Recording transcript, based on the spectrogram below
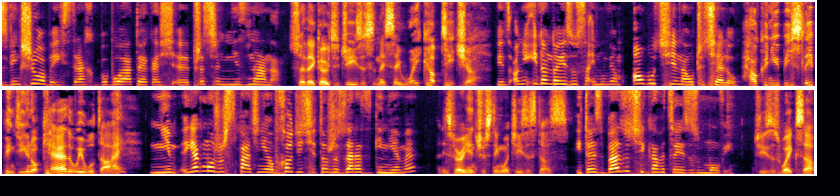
zwiększyłoby ich strach, bo była to jakaś e, przestrzeń nieznana. So they go to Jesus and they say, Wake up, teacher. Więc oni idą do Jezusa i mówią: Obudź się, nauczycielu. How can you be sleeping? Do you not care that we will die? Nie, jak możesz spać? Nie obchodzi cię to, że zaraz zginiemy? And it's very interesting what Jesus does. I to jest bardzo ciekawe, co Jezus mówi. Jesus wakes up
